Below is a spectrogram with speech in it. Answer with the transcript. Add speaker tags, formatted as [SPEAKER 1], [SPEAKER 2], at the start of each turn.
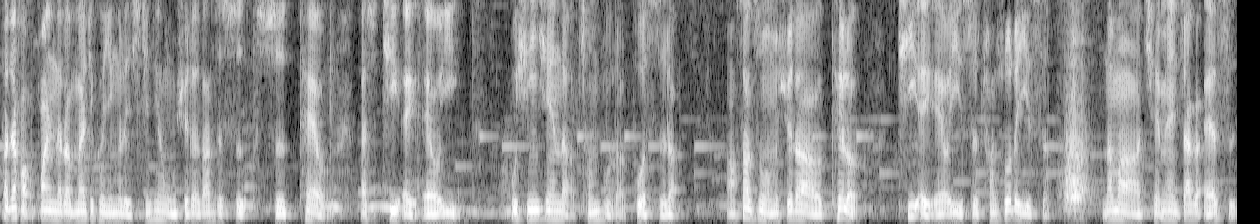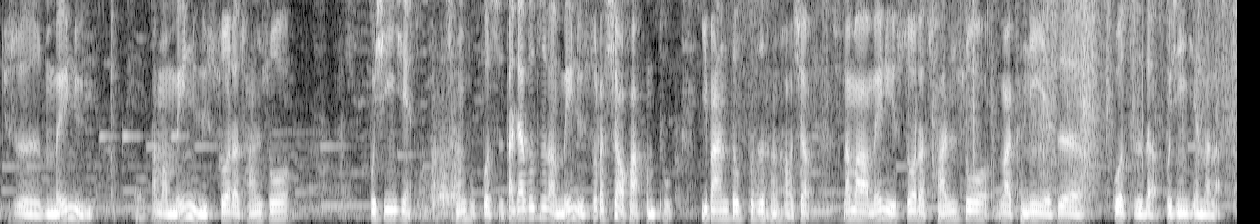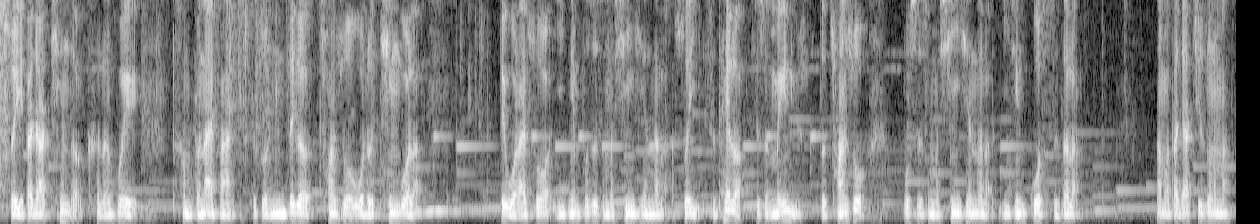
[SPEAKER 1] 大家好，欢迎来到 Magic English。今天我们学的单词是 stale，s t a l e，不新鲜的、陈腐的、过时的。啊，上次我们学到 tale，t a l e 是传说的意思。那么前面加个 s 就是美女。那么美女说的传说不新鲜、陈腐、过时。大家都知道，美女说的笑话很不一般，都不是很好笑。那么美女说的传说，那肯定也是。过时的、不新鲜的了，所以大家听着可能会很不耐烦，就说你这个传说我都听过了，对我来说已经不是什么新鲜的了。所以 stale 就是美女的传说，不是什么新鲜的了，已经过时的了。那么大家记住了吗？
